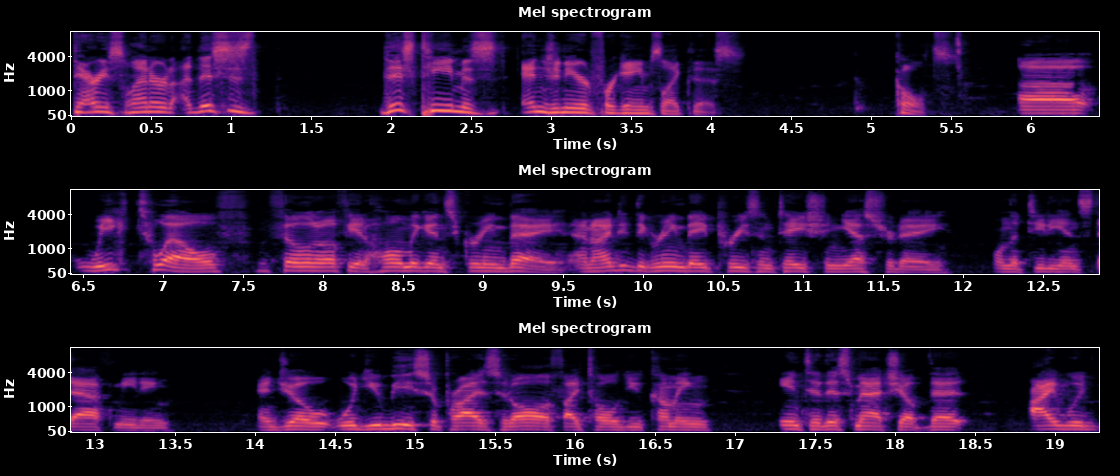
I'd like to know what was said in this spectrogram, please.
Darius Leonard. This is this team is engineered for games like this. Colts. Uh, week 12, Philadelphia at home against Green Bay. And I did the Green Bay presentation yesterday on the TDN staff meeting. And Joe, would you be surprised at all if I told you coming into this matchup that I would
